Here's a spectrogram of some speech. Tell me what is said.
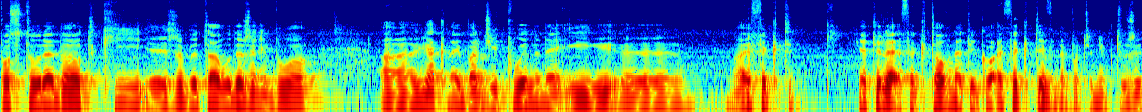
posturę do tki, y, żeby to uderzenie było e, jak najbardziej płynne i e, no, efekt, nie tyle efektowne, tylko efektywne, bo czy niektórzy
